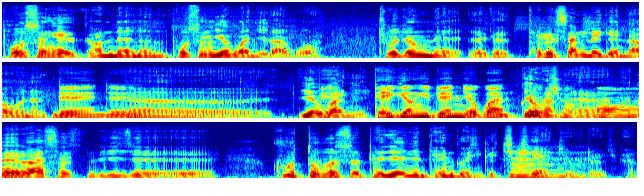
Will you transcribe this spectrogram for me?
보성에 가면은 보성여관이라고 조정래 이렇게 태백산맥에 나오는 네, 네. 어, 여관이 배, 경이 된 여관. 여관 그렇죠. 예, 어. 그대로 와서 이제 그것도 벌써 100여 년 된 거니까 지켜야죠. 음. 그러니까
